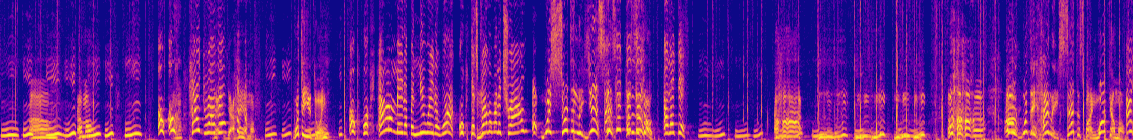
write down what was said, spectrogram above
Um, Elmo? Oh, oh, hi, Grover. Yeah, hi, Elmo. What are you doing? Oh, well, Elmo made up a new way to walk. Oh, does Grover want to try? Oh, why, certainly, yes, Oh, yes. good, How good, does it go? I like this. Ah, ah, oh, what a highly satisfying walk, Elmo. Oh,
